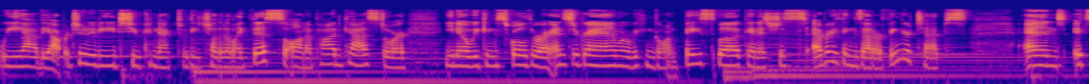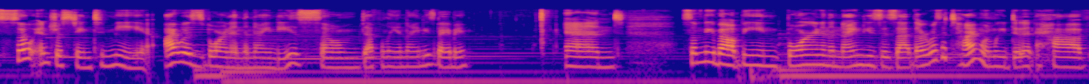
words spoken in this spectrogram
we have the opportunity to connect with each other like this on a podcast or you know we can scroll through our instagram or we can go on facebook and it's just everything's at our fingertips. And it's so interesting to me. I was born in the 90s so i'm definitely a 90s baby. And something about being born in the 90s is that there was a time when we didn't have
